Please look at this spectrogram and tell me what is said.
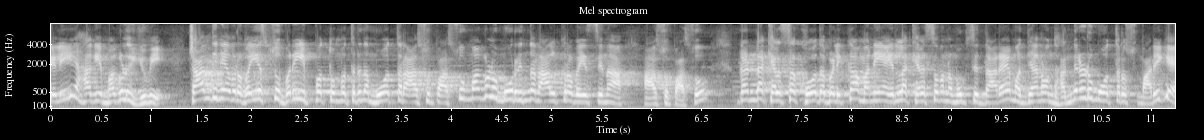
ಹೇಳಿ, ಹಾಗೆ ಮಗಳು ಯುವಿ. ಚಾಂದಿನಿ ಅವರ ವಯಸ್ಸು ಬರೀ ಇಪ್ಪತ್ತೊಂಬತ್ತರಿಂದ ಮೂವತ್ತರ ಆಸುಪಾಸು, ಮಗಳು ಮೂರರಿಂದ ನಾಲ್ಕರ ವಯಸ್ಸಿನ ಆಸುಪಾಸು. ಗಂಡ ಕೆಲಸಕ್ಕೆ ಹೋದ ಬಳಿಕ ಮನೆಯ ಎಲ್ಲ ಕೆಲಸವನ್ನು ಮುಗಿಸಿದ್ದಾರೆ. ಮಧ್ಯಾಹ್ನ ಒಂದು ಹನ್ನೆರಡು ಮೂವತ್ತರ ಸುಮಾರಿಗೆ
